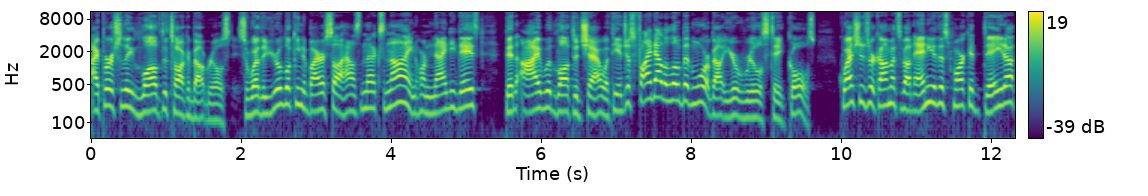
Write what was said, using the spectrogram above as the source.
I personally love to talk about real estate. So whether you're looking to buy or sell a house in the next nine or 90 days, then I would love to chat with you and just find out a little bit more about your real estate goals questions or comments about any of this market data,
